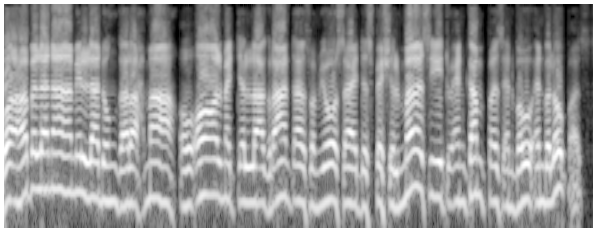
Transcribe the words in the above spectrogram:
وَهَبْ لَنَا مِن لَدُنْكَ رَحْمَةً O Almighty Allah, grant us from your side the special mercy to encompass and envelope us.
